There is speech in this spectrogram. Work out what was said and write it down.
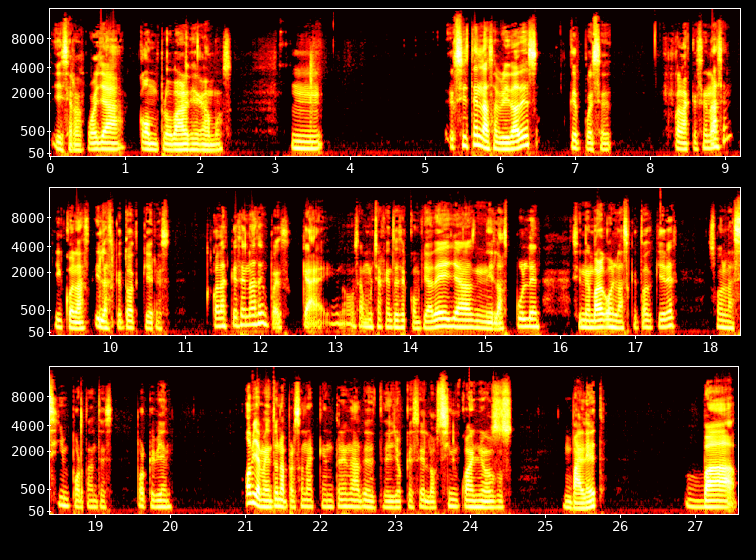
y se los voy a comprobar, digamos. Mm, existen las habilidades que pues con las que se nacen y con las y las que tú adquieres. Con las que se nacen pues cae, ¿no? O sea, mucha gente se confía de ellas ni las pulen. Sin embargo, las que tú adquieres son las importantes, porque bien, obviamente una persona que entrena desde yo que sé los 5 años ballet va,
